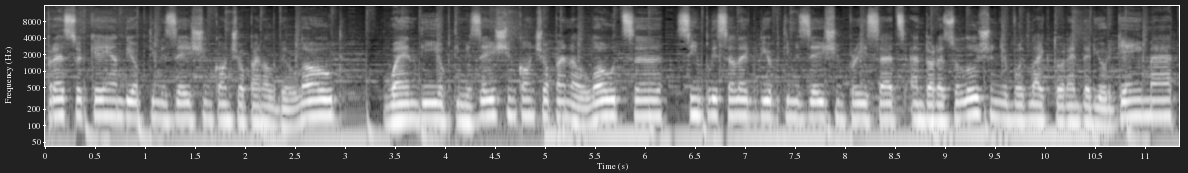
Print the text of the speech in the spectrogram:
press OK and the optimization control panel will load. When the optimization control panel loads, uh, simply select the optimization presets and the resolution you would like to render your game at.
